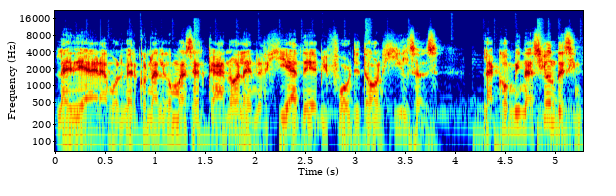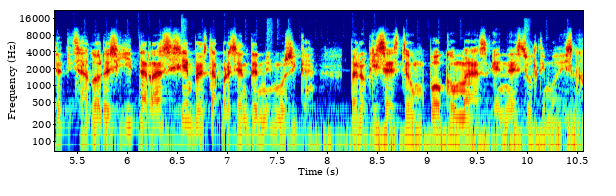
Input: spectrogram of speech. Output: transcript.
La idea era volver con algo más cercano a la energía de Before the Dawn Heals Us la combinación de sintetizadores y guitarras siempre está presente en mi música, pero quizá esté un poco más en este último disco.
